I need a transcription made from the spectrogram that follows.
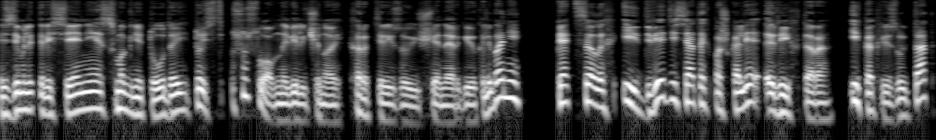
Землетрясение с магнитудой, то есть с условной величиной, характеризующей энергию колебаний, 5,2 по шкале Рихтера и, как результат,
